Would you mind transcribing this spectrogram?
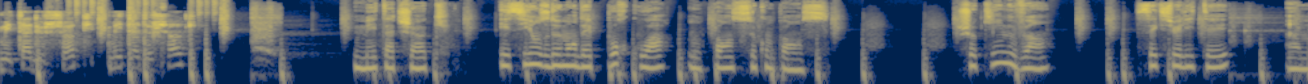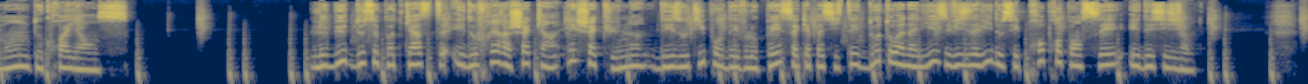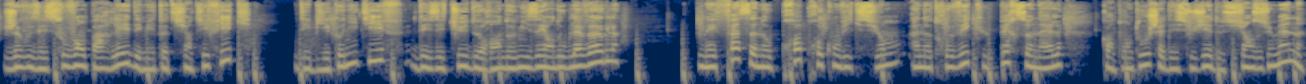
Méta de choc, méta de choc. Méta de choc. Et si on se demandait pourquoi on pense ce qu'on pense? Shocking 20. Sexualité, un monde de croyances. Le but de ce podcast est d'offrir à chacun et chacune des outils pour développer sa capacité d'auto-analyse vis-à-vis de ses propres pensées et décisions. Je vous ai souvent parlé des méthodes scientifiques, des biais cognitifs, des études randomisées en double aveugle. Mais face à nos propres convictions, à notre vécu personnel, quand on touche à des sujets de sciences humaines,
